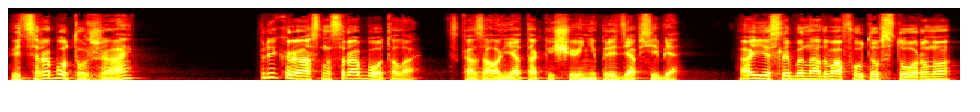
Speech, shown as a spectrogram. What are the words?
Ведь сработал же, а?» «Прекрасно сработало», — сказал я, так еще и не придя в себя. «А если бы на два фута в сторону?»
